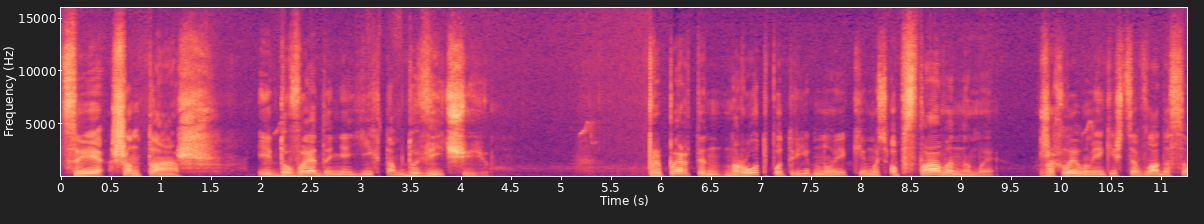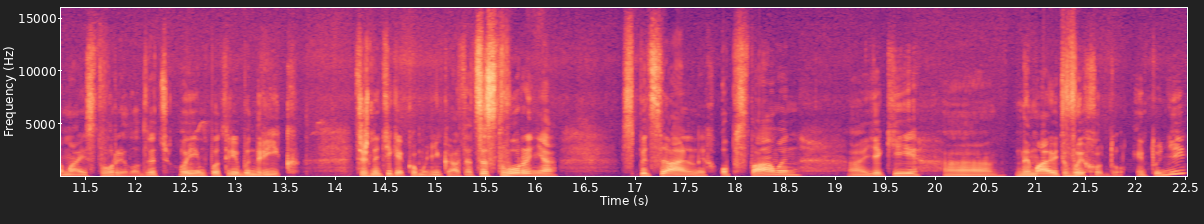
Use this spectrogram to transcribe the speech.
це шантаж і доведення їх там до відчаю. Приперти народ потрібно якимось обставинами жахливими, які ж ця влада сама і створила. Для цього їм потрібен рік. Це ж не тільки комунікація, це створення спеціальних обставин, е, які е, не мають виходу. І тоді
